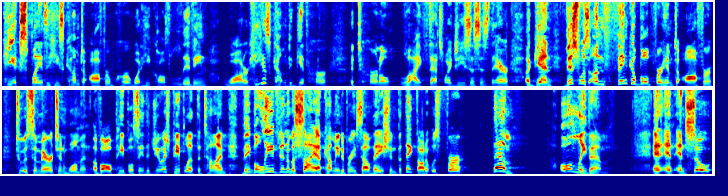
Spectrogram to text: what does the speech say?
he explains that he's come to offer her what he calls living water. He has come to give her eternal life. That's why Jesus is there. Again, this was unthinkable for him to offer to a Samaritan woman of all people. See, the Jewish people at the time, they believed in a Messiah coming to bring salvation, but they thought it was for them, only them. And, and, and so,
